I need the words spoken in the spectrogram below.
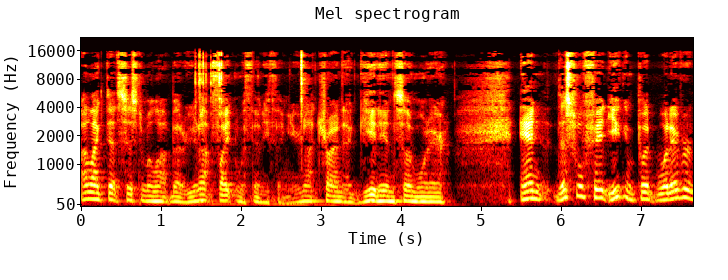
I like that system a lot better. You're not fighting with anything. You're not trying to get in somewhere. And this will fit. You can put whatever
